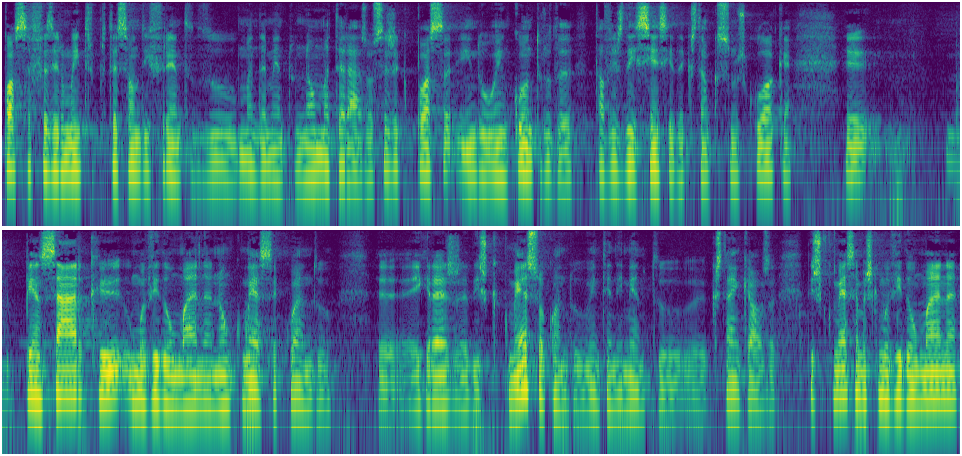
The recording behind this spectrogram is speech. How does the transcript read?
possa fazer uma interpretação diferente do mandamento não matarás, ou seja, que possa, indo ao encontro de, talvez da essência da questão que se nos coloca, eh, pensar que uma vida humana não começa quando a Igreja diz que começa, ou quando o entendimento eh, que está em causa diz que começa, mas que uma vida humana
